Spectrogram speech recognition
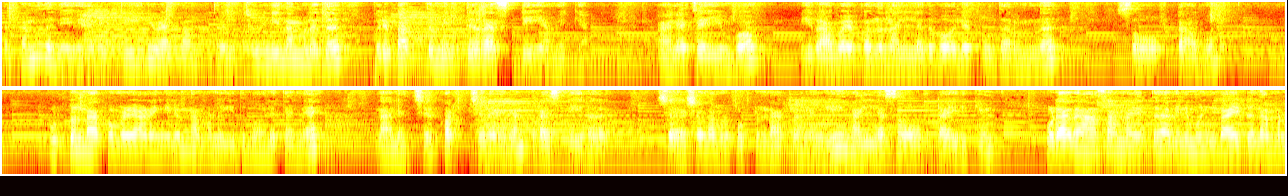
പെട്ടെന്ന് തന്നെ ഞാൻ ഇത്തിരി വെള്ളം തെളിച്ചു. ഇനി നമ്മളിത് ഒരു പത്ത് മിനിറ്റ് റെസ്റ്റ് ചെയ്യാൻ വെക്കാം. അങ്ങനെ ചെയ്യുമ്പോൾ ഈ റവയൊക്കെ ഒന്ന് നല്ലതുപോലെ കുതിർന്ന് സോഫ്റ്റ് ആവും പുട്ടുണ്ടാക്കുമ്പോഴാണെങ്കിലും നമ്മൾ ഇതുപോലെ തന്നെ നനച്ച് കുറച്ച് നേരം റെസ്റ്റ് ചെയ്ത ശേഷം നമ്മൾ പുട്ടുണ്ടാക്കുകയാണെങ്കിൽ നല്ല സോഫ്റ്റ് ആയിരിക്കും കൂടാതെ ആ സമയത്ത് അതിന് മുൻപായിട്ട് നമ്മൾ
